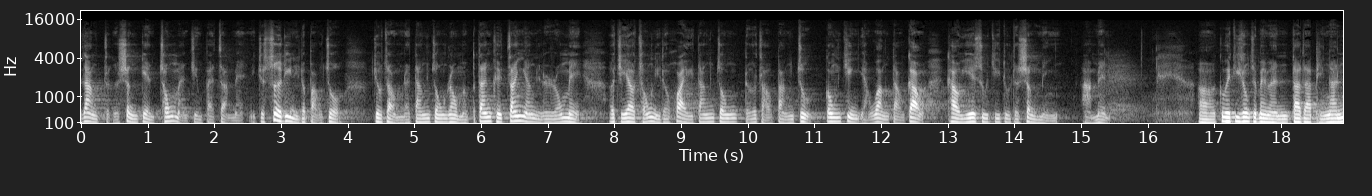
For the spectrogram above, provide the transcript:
让整个圣殿充满敬拜赞美，你就设立你的宝座，就在我们的当中，让我们不单可以瞻仰你的荣美。而且要从你的话语当中得着帮助，恭敬仰望祷告，靠耶稣基督的圣名，阿门。啊，各位弟兄姊妹们，大家平安。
